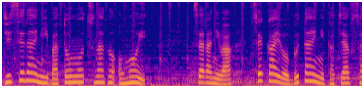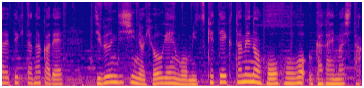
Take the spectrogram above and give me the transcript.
次世代にバトンをつなぐ思いさらには世界を舞台に活躍されてきた中で自分自身の表現を見つけていくための方法を伺いました。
